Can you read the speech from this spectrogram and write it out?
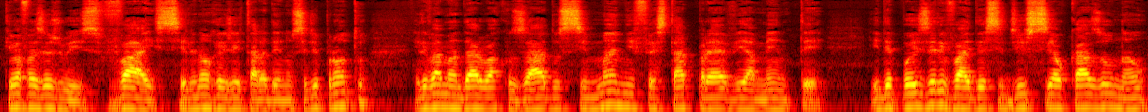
o que vai fazer o juiz? Vai, se ele não rejeitar a denúncia de pronto, ele vai mandar o acusado se manifestar previamente e depois ele vai decidir se é o caso ou não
